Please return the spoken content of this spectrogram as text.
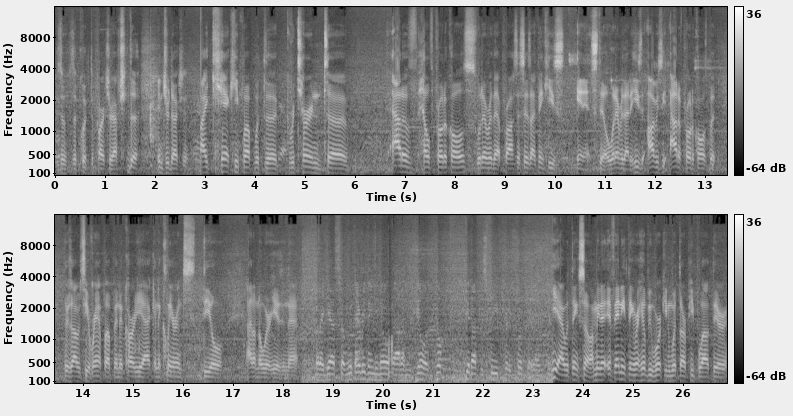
It a, it a quick departure after the introduction. I can't keep up with the return to out of health protocols, whatever that process is. I think he's in it still, whatever that is. He's obviously out of protocols, but there's obviously a ramp up and a cardiac and a clearance deal. I don't know where he is in that. But I guess uh, with everything you know about him, he'll he'll get up to speed pretty quickly. I yeah, I would think so. I mean, if anything, right, he'll be working with our people out there,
